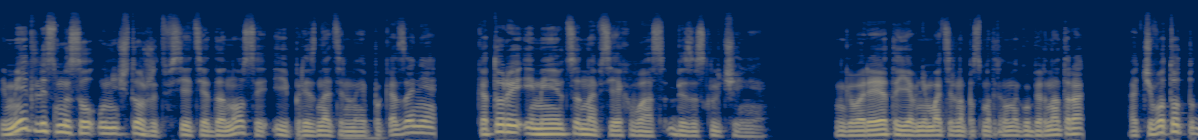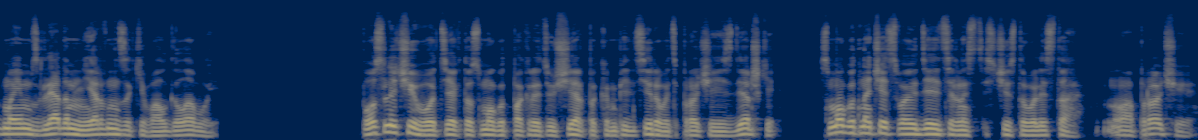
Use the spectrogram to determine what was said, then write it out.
имеет ли смысл уничтожить все те доносы и признательные показания, которые имеются на всех вас без исключения. Говоря это, я внимательно посмотрел на губернатора, отчего тот под моим взглядом нервно закивал головой. После чего те, кто смогут покрыть ущерб и компенсировать прочие издержки, смогут начать свою деятельность с чистого листа, ну а прочие...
